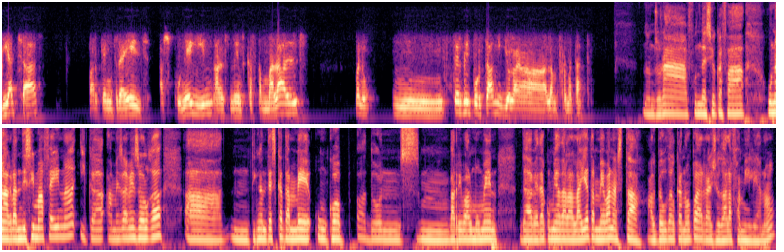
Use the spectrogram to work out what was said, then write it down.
viatges, perquè entre ells es coneguin, els nens que estan malalts, bueno, mm, fer-li portar millor l'enfermetat doncs una fundació que fa una grandíssima feina i que, a més a més, Olga, eh, tinc entès que també un cop eh, doncs, mm, va arribar el moment d'haver d'acomiadar la Laia, també van estar al peu del canó per ajudar la família, no?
